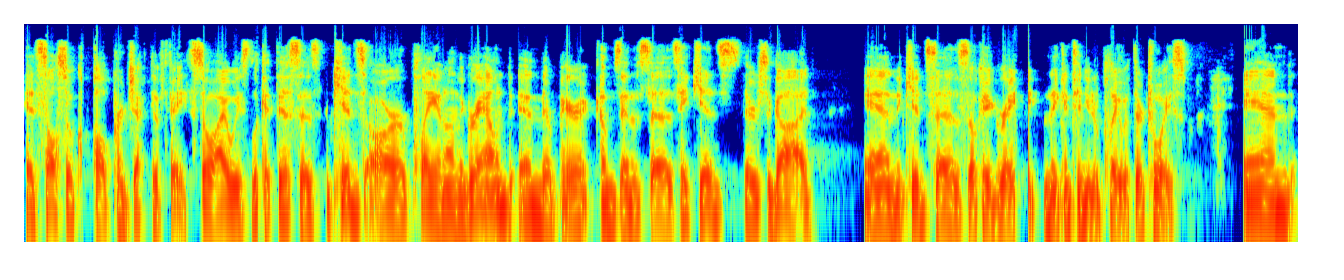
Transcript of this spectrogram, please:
it's also called projective faith. So I always look at this as kids are playing on the ground and their parent comes in and says, Hey kids, there's a God. And the kid says, okay, great. And they continue to play with their toys. And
